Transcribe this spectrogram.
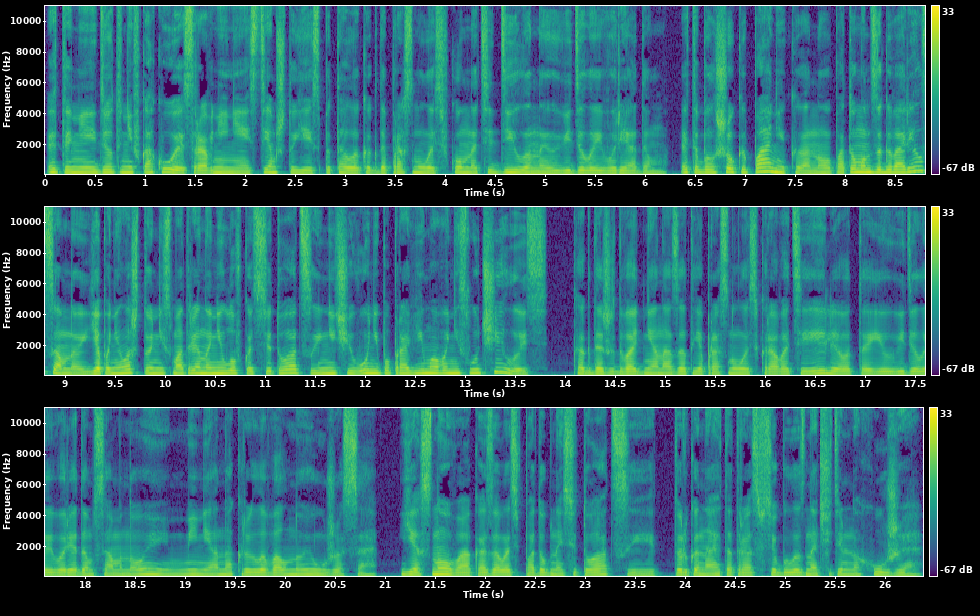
Это не идет ни в какое сравнение с тем, что я испытала, когда проснулась в комнате Дилана и увидела его рядом. Это был шок и паника, но потом он заговорил со мной, я поняла, что, несмотря на неловкость ситуации, ничего непоправимого не случилось. Когда же два дня назад я проснулась в кровати Элиота и увидела его рядом со мной, меня накрыло волной ужаса. Я снова оказалась в подобной ситуации, только на этот раз все было значительно хуже.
